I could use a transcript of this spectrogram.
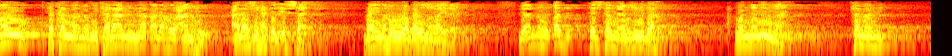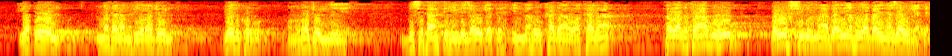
أو تكلم بكلام نقله عنه على جهة الإفساد بينه وبين غيره لأنه قد تجتمع الغيبة والنميمة. كمن يقول مثلا في رجل يذكر رجل بصفاته لزوجته إنه كذا وكذا فيغتابه ويفسد ما بينه وبين زوجته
